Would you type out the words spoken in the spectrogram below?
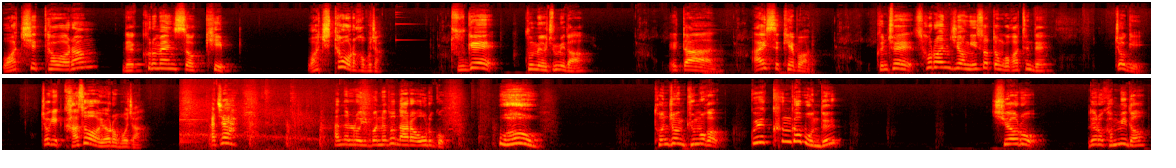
와치타워랑 네크로맨서 킵. 와치타워로 가보자. 두 개 구매해줍니다. 일단 아이스 캐번 근처에 설원 지형이 있었던 것 같은데 저기 저기 가서 열어보자. 가자. 하늘로 이번에도 날아오르고. 와우. 던전 규모가 꽤 큰가 본데? 지하로 내려갑니다.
